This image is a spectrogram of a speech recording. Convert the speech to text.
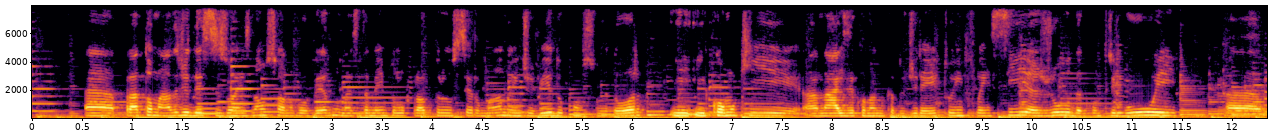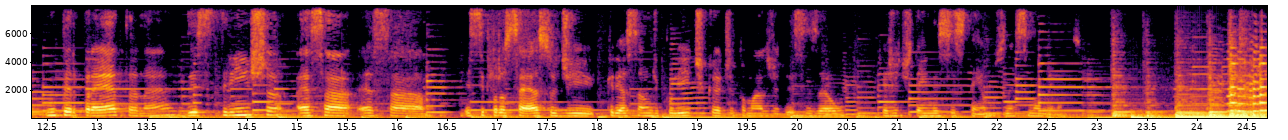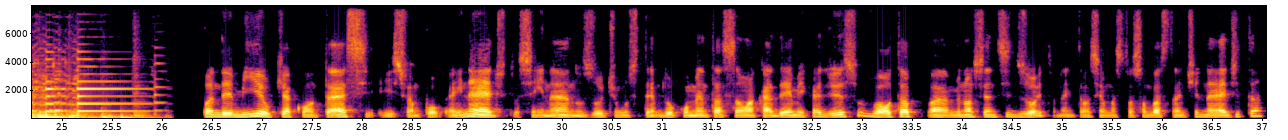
uh, para a tomada de decisões não só no governo, mas também pelo próprio ser humano, indivíduo, consumidor, e, e como que a análise econômica do direito influencia, ajuda, contribui, uh, interpreta, né, destrincha essa, essa, esse processo de criação de política, de tomada de decisão que a gente tem nesses tempos, nesse momento pandemia, o que acontece, isso é um pouco é inédito, assim, né? Nos últimos tempos, documentação acadêmica disso volta a 1918, né? Então, assim, é uma situação bastante inédita.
